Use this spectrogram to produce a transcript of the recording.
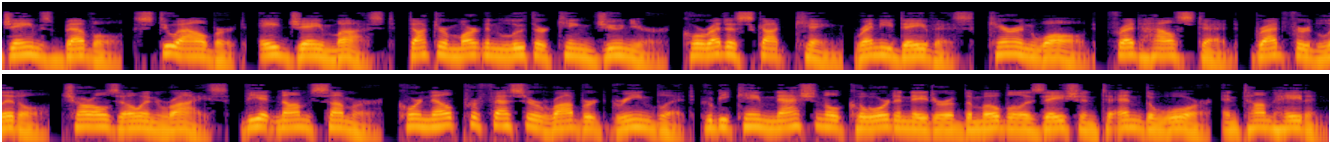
James Bevel, Stu Albert, A. J. Muste, Dr. Martin Luther King Jr., Coretta Scott King, Rennie Davis, Karen Wald, Fred Halstead, Bradford Lyttle, Charles Owen Rice, Vietnam Summer, Cornell professor Robert Greenblatt who became National coordinator of the mobilization to end the war, and Tom Hayden.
